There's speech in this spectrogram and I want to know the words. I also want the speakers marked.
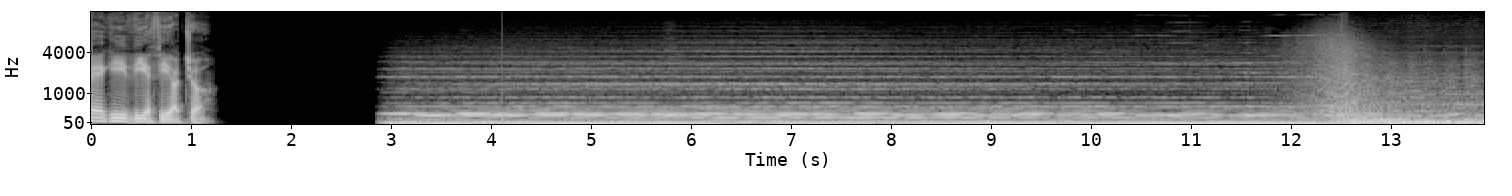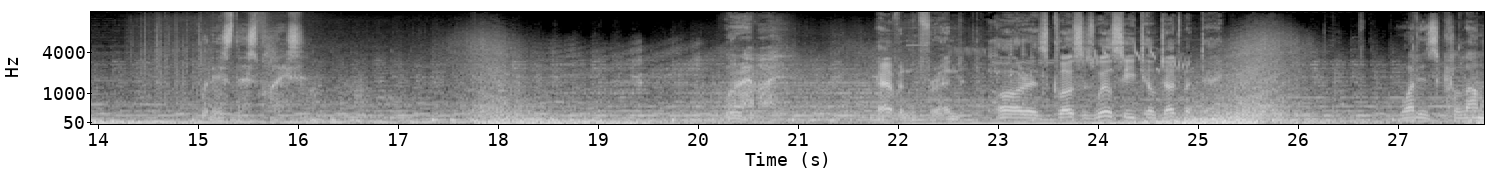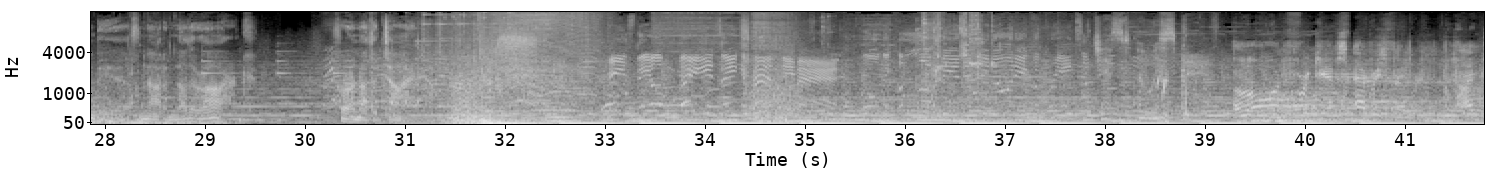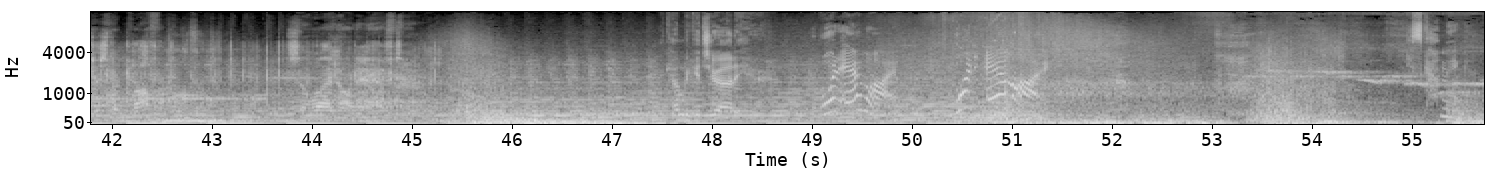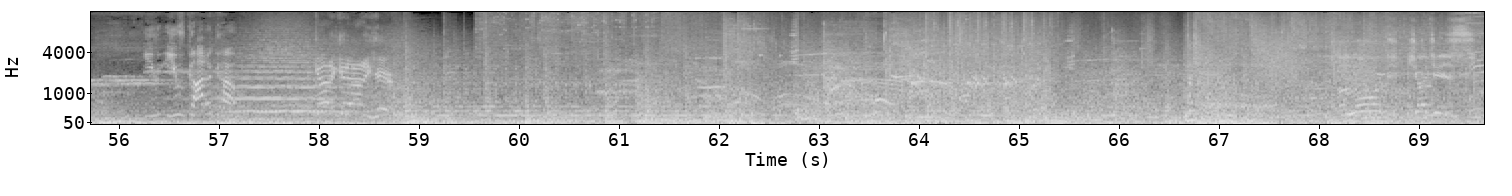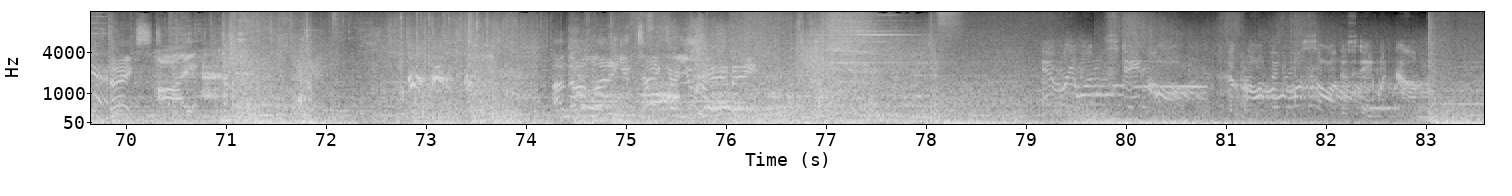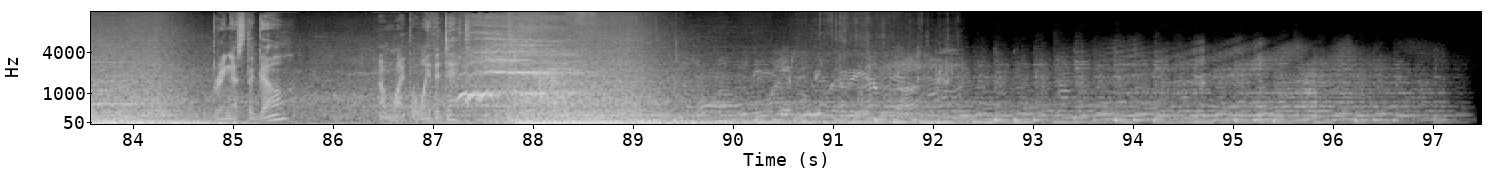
Speaker 1: Peggy 18.
Speaker 2: What is this place? Where am I?
Speaker 3: Heaven, friend. Or as close as we'll see till Judgment Day.
Speaker 2: What is Columbia if not another ark? For another time.
Speaker 4: He's the amazing handyman! Only Columbian ingenuity could create such
Speaker 5: Just a whisper.
Speaker 6: The Lord forgives everything, but I'm just a prophet. So I don't have to.
Speaker 2: I come to get you out of here.
Speaker 7: What am I? What am I? He's coming. You, you've got to go.
Speaker 8: Lord judges.
Speaker 2: Thanks!
Speaker 8: I act.
Speaker 2: I'm not letting you take her, you hear me?
Speaker 9: Everyone stay calm. The prophet foresaw this day would come.
Speaker 8: Bring us the girl and wipe away the debt.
